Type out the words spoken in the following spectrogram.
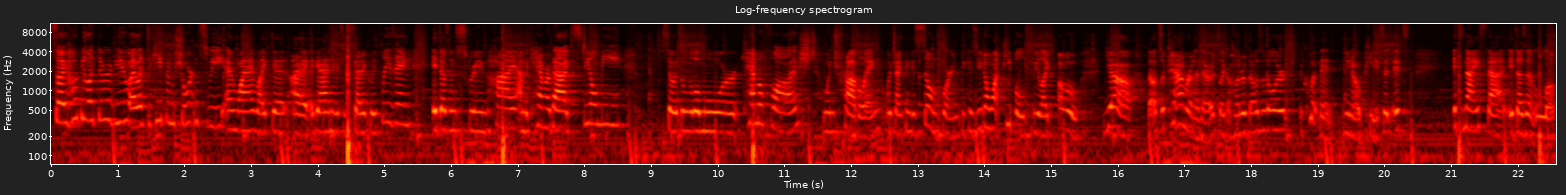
So I hope you liked the review. I like to keep them short and sweet and why I liked it. I, again, it's aesthetically pleasing. It doesn't scream, hi, I'm a camera bag, steal me. So it's a little more camouflaged when traveling, which I think is so important because you don't want people to be like, oh, yeah, that's a camera in there. It's like a $100,000 equipment, you know, piece. It, it's, it's nice that it doesn't look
